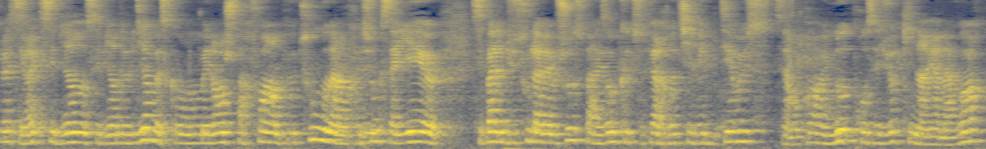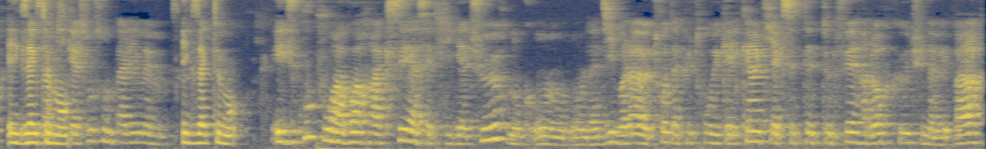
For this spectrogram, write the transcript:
C'est vrai que c'est bien, c'est bien de le dire parce qu'on mélange parfois un peu tout. On a l'impression que ça y est, euh, c'est pas du tout la même chose, par exemple, que de se faire retirer l'utérus. C'est encore une autre procédure qui n'a rien à voir. Exactement. les implications sont pas les mêmes. Exactement. Et du coup, pour avoir accès à cette ligature, donc on, on l'a dit, voilà, toi, tu as pu trouver quelqu'un qui acceptait de te le faire alors que tu n'avais pas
